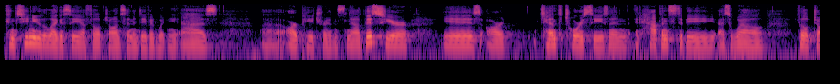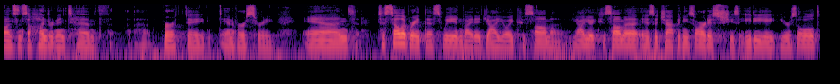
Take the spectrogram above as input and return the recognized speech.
continue the legacy of Philip Johnson and David Whitney as uh, art patrons. Now this year is our 10th tour season. It happens to be as well Philip Johnson's 110th uh, birthday anniversary. And to celebrate this, we invited Yayoi Kusama. Yayoi Kusama is a Japanese artist. She's 88 years old,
